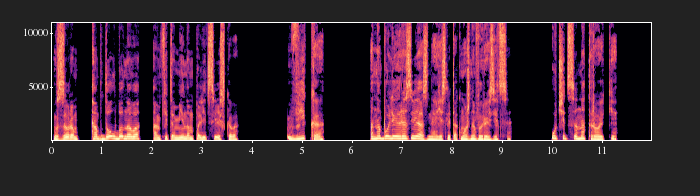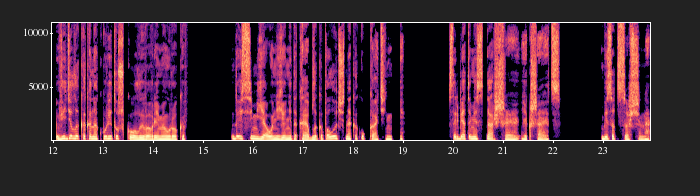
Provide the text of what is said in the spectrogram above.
Взором обдолбанного амфетамином полицейского. Вика, она более развязная, если так можно выразиться. Учится на тройке. Видела, как она курит у школы во время уроков. Да и семья у нее не такая благополучная, как у Катеньки. С ребятами старшая якшается. Безотцовщина.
